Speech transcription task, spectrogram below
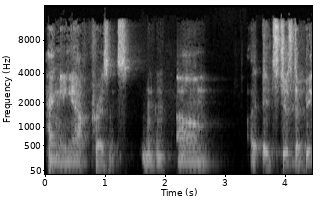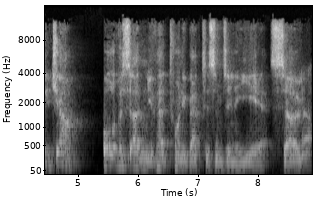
hanging out presence. hmm Um, it's just a big jump. All of a sudden, you've had 20 baptisms in a year. So, Yeah.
